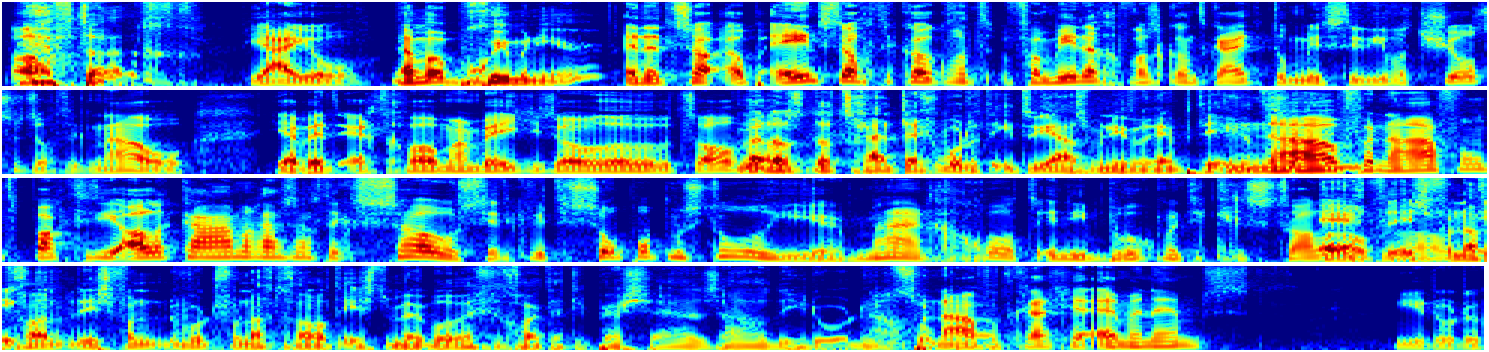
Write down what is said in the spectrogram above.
Heftig. Ja joh. Ja, maar op een goede manier. En het zou, opeens dacht ik ook, want vanmiddag was ik aan het kijken, toen miste die wat shots. Toen dacht ik, nou, jij bent echt gewoon maar een beetje zo, het zal wel. Maar dat, dat schijnt tegenwoordig de Italiaanse manier van repeteren te nou, vanavond pakte hij alle camera's, dacht ik, zo, zit ik weer te sop op mijn stoel hier. Mijn god, in die broek met die kristallen Echt, er, is vannacht Ik- gewoon, er, is van, er wordt vannacht gewoon het eerste meubel weggegooid uit die perszaal hierdoor. door Nou, vanavond krijg je M&M's hier door de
